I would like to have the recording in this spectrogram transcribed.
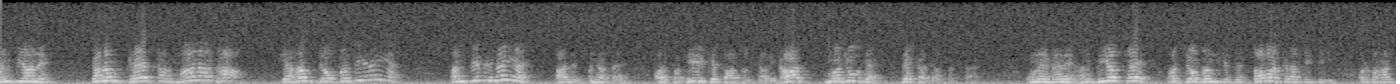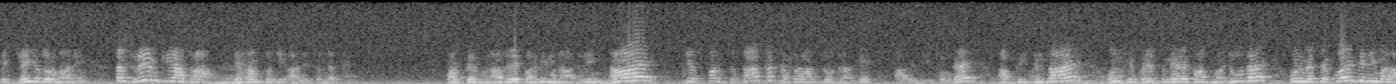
ہنفیا نے قلم پھیر کر مانا تھا کہ ہم دیوبندی نہیں ہیں ہنفی بھی نہیں ہے اہل سنت ہے اور فقیر کے پاس اس کا ریکارڈ موجود ہے، دیکھا جا سکتا ہے۔ انہیں میں نے حنفیت سے اور دیوبند سے توبہ کرا دی تھی اور وہاں کے جید علماء نے تسلیم کیا تھا کہ ہم تو جی آل سنت ہیں۔ اور پھر مناظرے پر بھی مناظرین نہ آئے، جس پر ستاسٹھ افراد لودرا کے آرزیز ہو گئے۔ اب بھی زندہ ہیں، ان کی فہرست میرے پاس موجود ہے، ان میں سے کوئی بھی نہیں ملا۔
